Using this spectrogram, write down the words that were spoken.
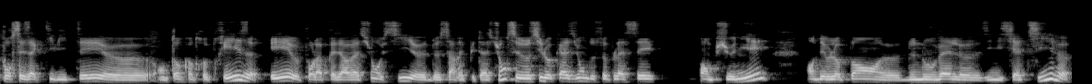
pour ses activités euh, en tant qu'entreprise et euh, pour la préservation aussi de sa réputation. C'est aussi l'occasion de se placer en pionnier en développant de nouvelles initiatives,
